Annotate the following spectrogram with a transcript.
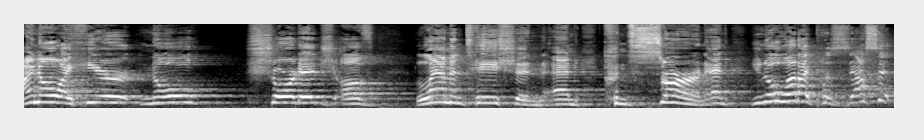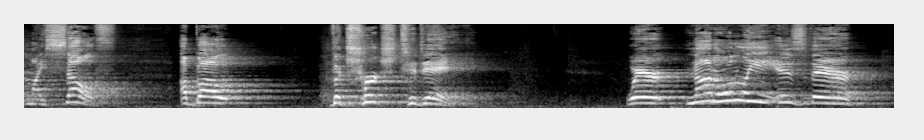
I know I hear no shortage of lamentation and concern. And you know what? I possess it myself about the church today, where not only is there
